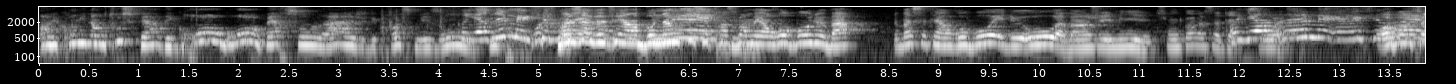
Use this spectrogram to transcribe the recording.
en les combinant tous, faire des gros gros personnages et des grosses maisons. Regardez, trop Moi j'avais fait un bonhomme qui s'est transformé en robot le bas. Le bas c'était un robot et le haut, ah ben, j'ai mis son corps et sa tête. Ouais. Oh bah ça,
